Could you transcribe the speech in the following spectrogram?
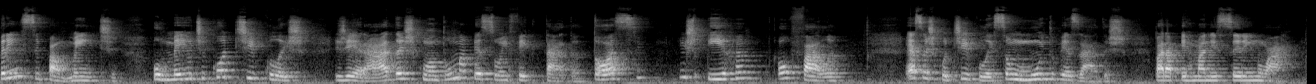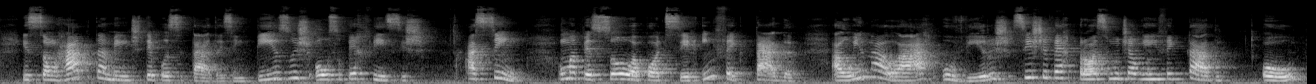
principalmente por meio de gotículas geradas quando uma pessoa infectada tosse, espirra ou fala. Essas cutículas são muito pesadas para permanecerem no ar e são rapidamente depositadas em pisos ou superfícies. Assim, uma pessoa pode ser infectada ao inalar o vírus se estiver próximo de alguém infectado, ou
